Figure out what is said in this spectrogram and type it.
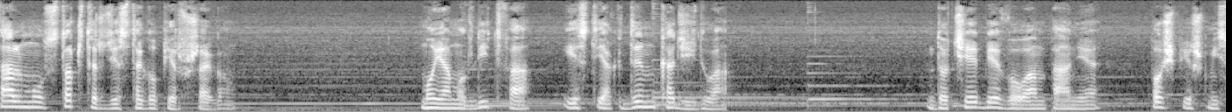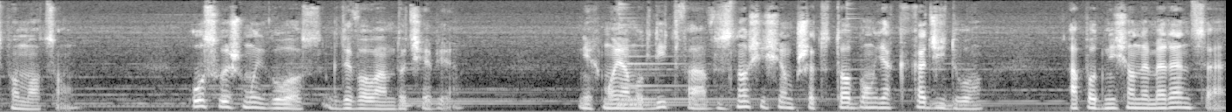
Psalmu 141. Moja modlitwa jest jak dym kadzidła. Do Ciebie wołam, Panie, pośpiesz mi z pomocą. Usłysz mój głos, gdy wołam do Ciebie. Niech moja modlitwa wznosi się przed Tobą jak kadzidło, a podniesione me ręce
